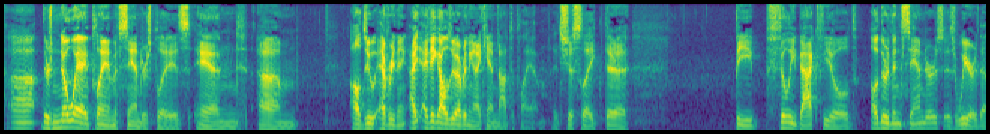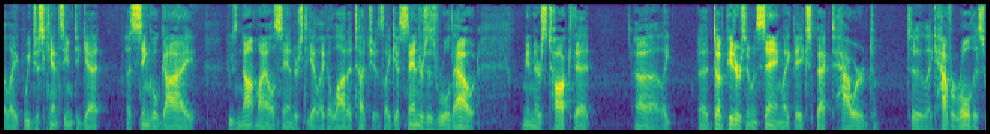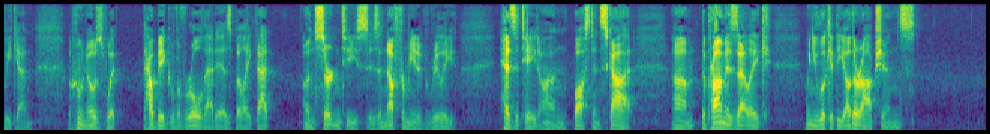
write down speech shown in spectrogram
Uh, there's no way I play him if Sanders plays, and um, I'll do everything. I, I think I'll do everything I can not to play him. It's just like the the Philly backfield, other than Sanders, is weird that like we just can't seem to get a single guy who's not Miles Sanders to get like a lot of touches. Like if Sanders is ruled out, I mean, there's talk that uh, like uh, Doug Pederson was saying like they expect Howard to to like have a role this weekend. Who knows what how big of a role that is, but like that uncertainty is enough for me to really hesitate on Boston Scott. Um, the problem is that like when you look at the other options,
